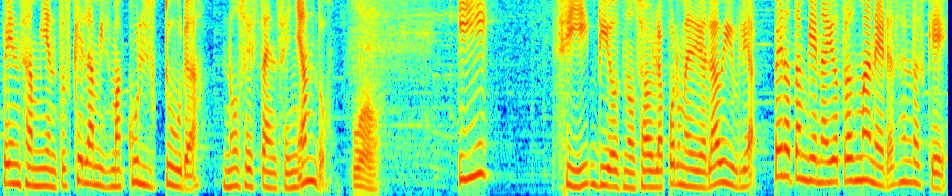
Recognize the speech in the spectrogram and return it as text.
pensamientos que la misma cultura nos está enseñando. Wow. Y sí, Dios nos habla por medio de la Biblia, pero también hay otras maneras en las que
